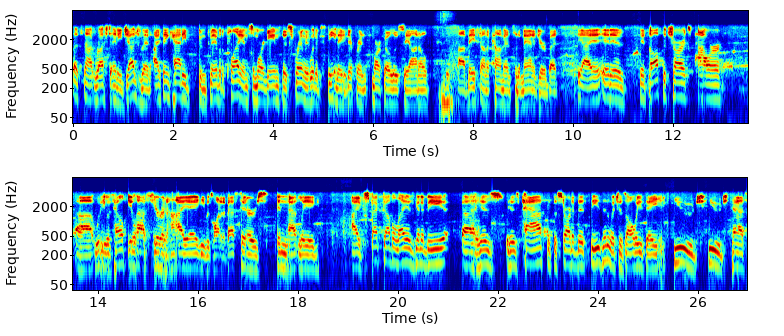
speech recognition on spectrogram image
let's not rush to any judgment. I think had he been able to play in some more games this spring, we would have seen a different Marco Luciano uh, based on the comments of the manager. But yeah, it, it is it's off the charts power. Uh, when he was healthy last year in high A, he was one of the best hitters in that league. I expect Double A is going to be uh, his his path at the start of this season, which is always a huge, huge test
